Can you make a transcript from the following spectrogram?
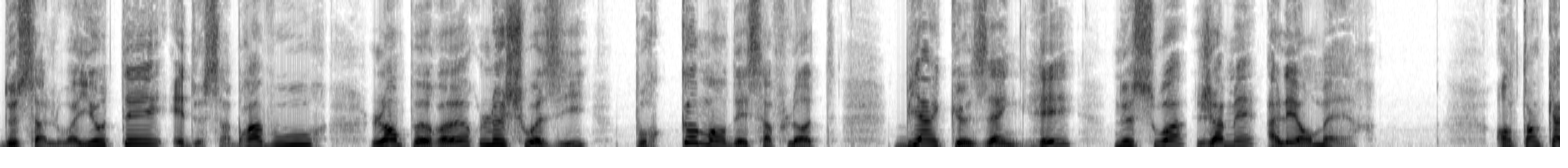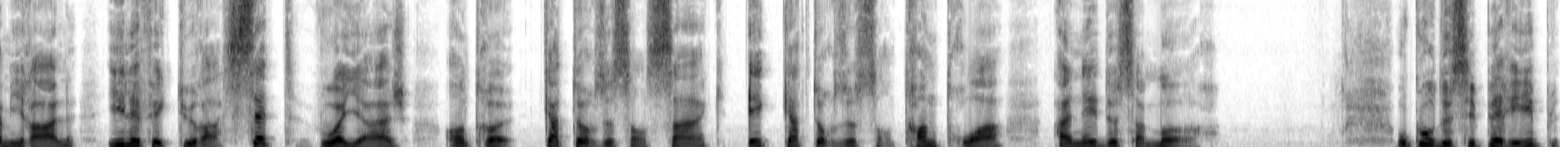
de sa loyauté et de sa bravoure, l'empereur le choisit pour commander sa flotte, bien que Zheng He ne soit jamais allé en mer. En tant qu'amiral, il effectuera sept voyages entre 1405 et 1433, année de sa mort. Au cours de ces périples,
